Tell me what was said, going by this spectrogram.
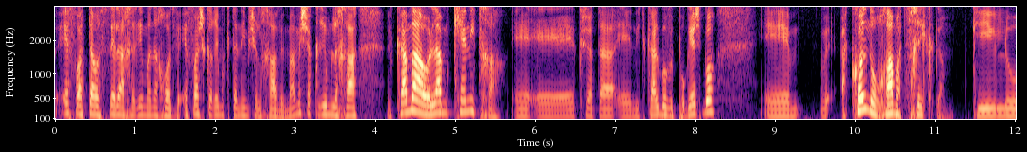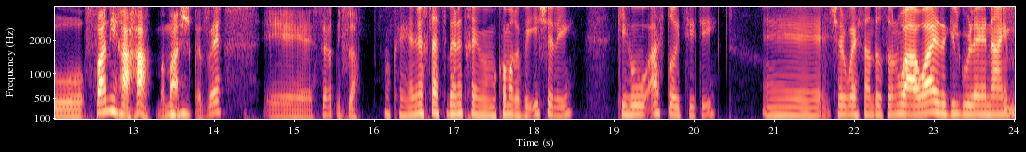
ואיפה אתה עושה לאחרים הנחות, ואיפה השקרים הקטנים שלך, ומה משקרים לך, וכמה העולם כן איתך אה, אה, כשאתה אה, נתקל בו ופוגש בו. אה, והכל נורא מצחיק גם, כאילו, פאני הא ממש, מהמם. כזה. אה, סרט נפלא. אוקיי, אני הולכת לעצבן אתכם עם המקום הרביעי שלי, כי הוא אסטרואיד סיטי, אה, של וס אנדרסון. וואו, וואי, איזה גלגולי עיניים.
